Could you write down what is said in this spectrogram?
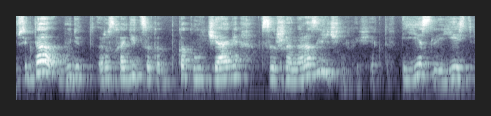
Всегда будет расходиться как, как лучами в совершенно различных эффектах. И если есть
